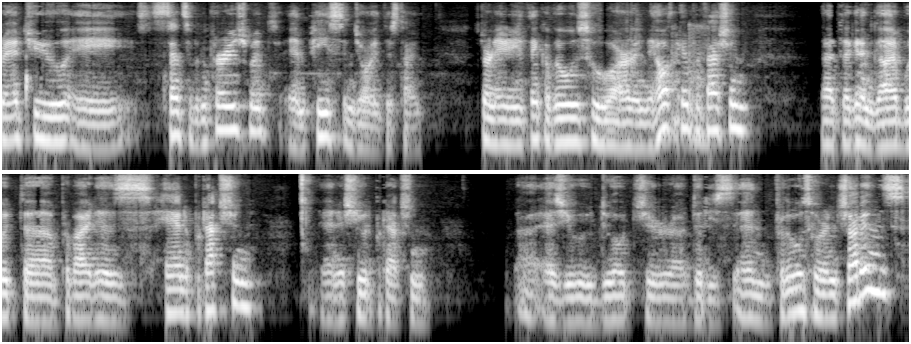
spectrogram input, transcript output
grant you a sense of encouragement and peace and joy at this time. Certainly, think of those who are in the healthcare profession that again, God would uh, provide his hand of protection and his shield of protection uh, as you do out your uh, duties. And for those who are in shut-ins,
